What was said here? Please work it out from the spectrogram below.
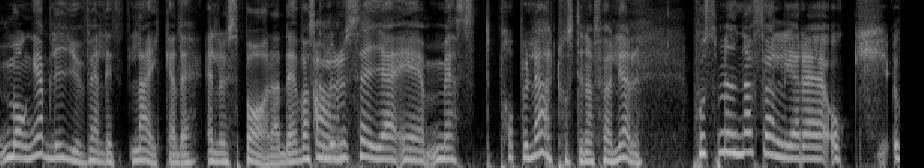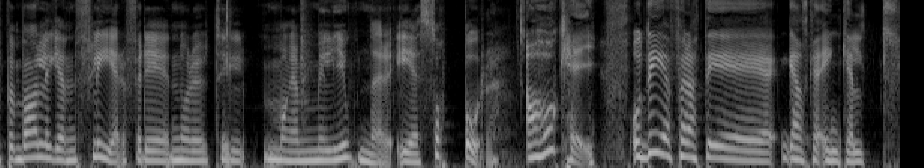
många blir ju väldigt likade eller sparade. Vad skulle du säga är mest populärt hos dina följare? Hos mina följare och uppenbarligen fler, för det når ut till många miljoner, är soppor. Ah, Okej, okay. och det är för att det är ganska enkelt?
